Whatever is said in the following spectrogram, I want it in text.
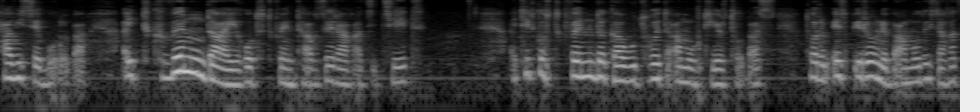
თავისებურება. აი თქვენ უნდა აიღოთ თქვენ თავზე რაღაც იცით? აი თითქოს თქვენ უნდა გაუძღვეთ ამ ურთიერთობას, თორემ ეს პიროვნება ამოდის რაღაც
